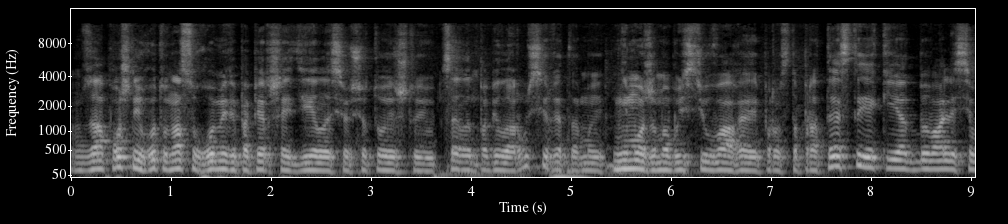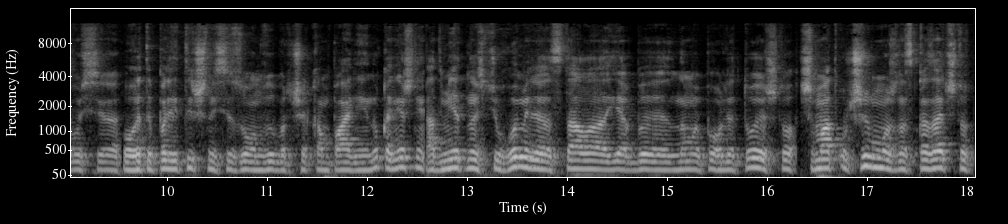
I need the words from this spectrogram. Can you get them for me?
За апошні год у нас у гомелі па-першае дзеялася ўсё тое, што і ў цэлым па Беларусі гэта мы не можам абысці увагай проста пратэсты, якія адбываліся вось э, у гэты палітычны сезон выбарчай кампаніі. Ну канешне, адметнасцю гомеля стала як бы на мой погляд тое, што шмат у чым можна сказаць, што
